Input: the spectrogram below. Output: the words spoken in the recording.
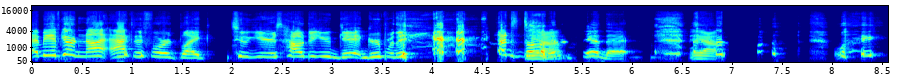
I mean, if you're not active for like two years, how do you get group of the year? I just don't Yeah. understand that. Yeah. like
